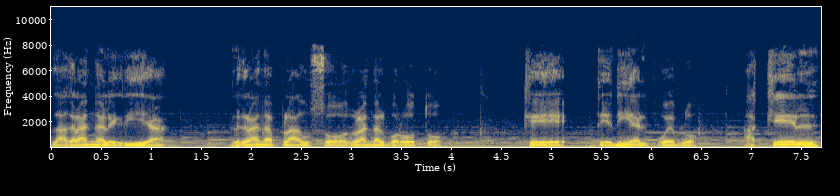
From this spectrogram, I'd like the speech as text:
la gran alegría, el gran aplauso, el gran alboroto que tenía el pueblo aquel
